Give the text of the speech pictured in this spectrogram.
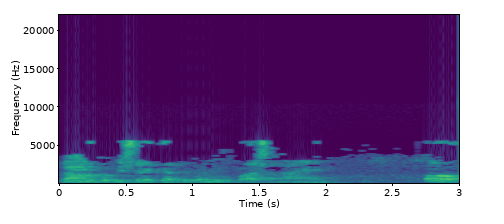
प्राण को विषय करने वाली उपासना है, और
